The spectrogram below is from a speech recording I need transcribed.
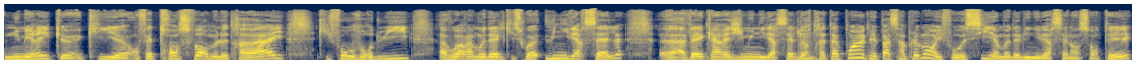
numérique qui en fait transforme le travail, qu'il faut aujourd'hui avoir un modèle qui soit universel, avec un régime universel de mmh. retraite à pointe, mais pas simplement, il faut aussi un modèle universel en santé.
